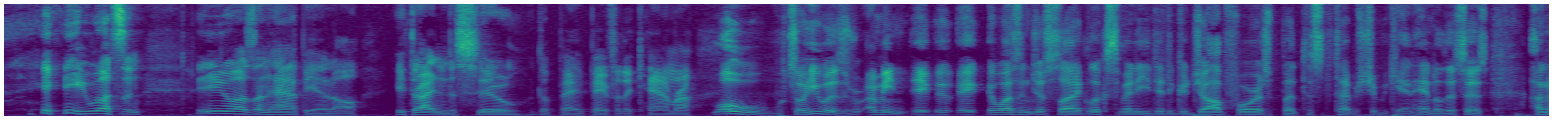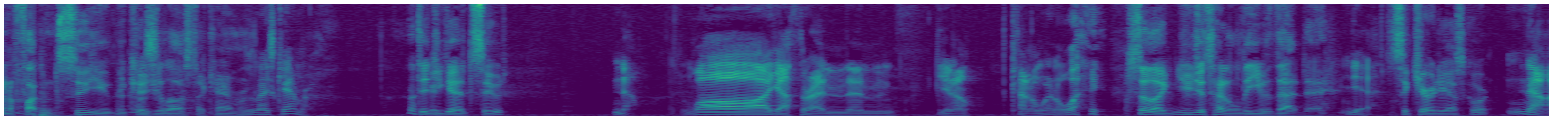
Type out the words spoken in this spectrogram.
he wasn't. He wasn't happy at all. He threatened to sue to pay pay for the camera. whoa"? So he was. I mean, it, it, it wasn't just like, "Look, Smitty, you did a good job for us, but this is the type of shit we can't handle." This is, "I'm gonna fucking sue you because you lost our camera. It camera." was a nice camera. Did you get sued? No. Well, I got threatened and you know kind of went away. So like, you just had to leave that day. yeah. Security escort. No,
